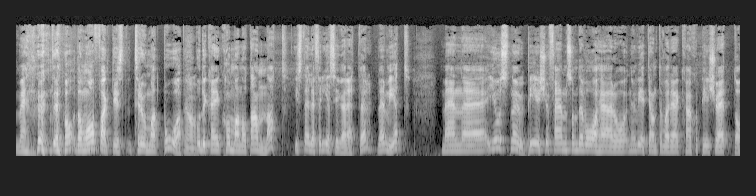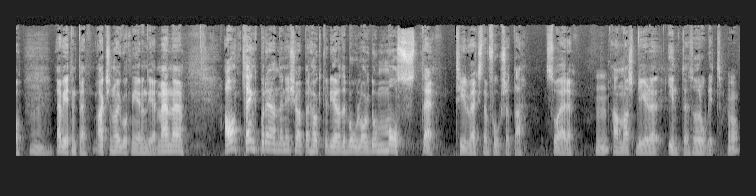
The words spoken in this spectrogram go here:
Men de har faktiskt trummat på ja. och det kan ju komma något annat istället för e-cigaretter, vem vet? Men eh, just nu, P25 som det var här och nu vet jag inte vad det är, kanske P21 då. Mm. Jag vet inte, aktien har ju gått ner en del. Men eh, ja, tänk på det när ni köper högt värderade bolag. Då måste tillväxten fortsätta. Så är det. Mm. Annars blir det inte så roligt. Ja.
